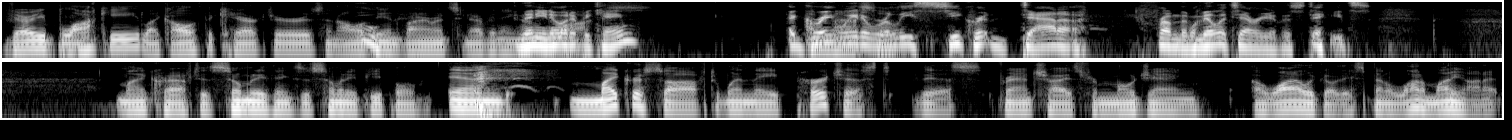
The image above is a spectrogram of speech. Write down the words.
very blocky, like all of the characters and all Ooh. of the environments and everything. And then you know what it became? A great way to release secret data from the military of the States. Minecraft is so many things to so many people. And Microsoft, when they purchased this franchise from Mojang a while ago, they spent a lot of money on it.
